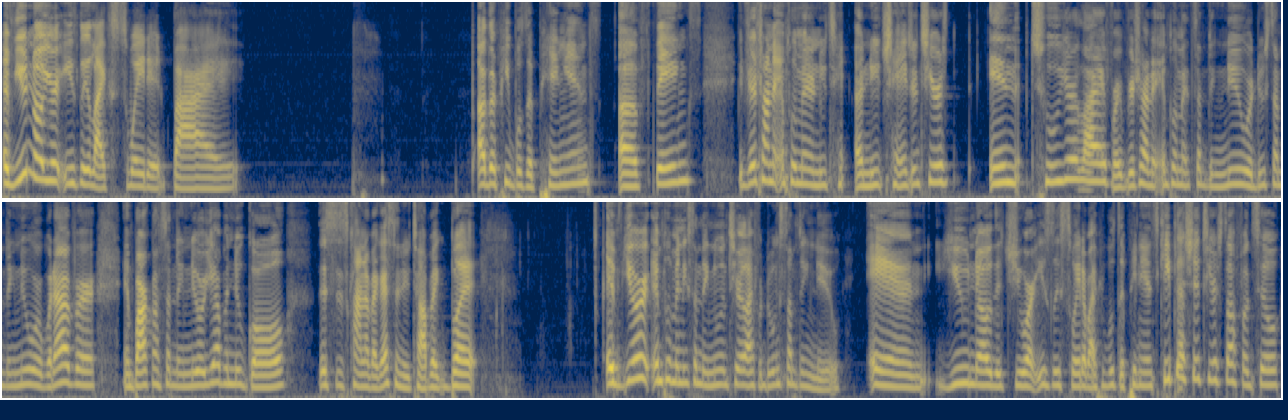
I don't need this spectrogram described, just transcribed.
If you know you're easily like swayed by other people's opinions of things, if you're trying to implement a new t- a new change into your into your life, or if you're trying to implement something new or do something new or whatever, embark on something new, or you have a new goal. This is kind of, I guess, a new topic, but if you're implementing something new into your life or doing something new and you know that you are easily swayed by people's opinions, keep that shit to yourself until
